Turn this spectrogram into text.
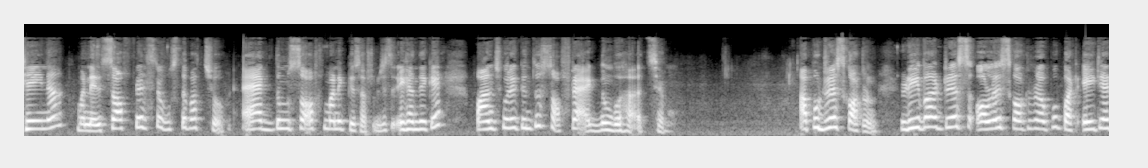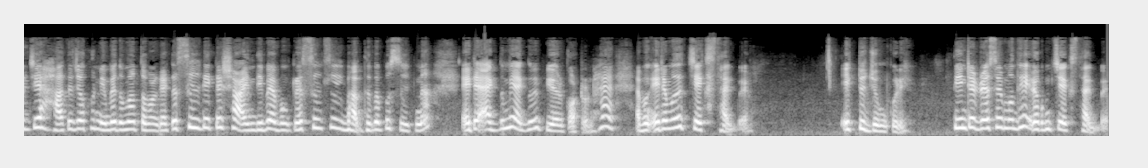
সেই না? মানে সফটনেসটা বুঝতে পারছ? একদম সফট মানে কি সফট এখান থেকে পাঞ্চ করে কিন্তু সফটটা একদম বোঝা যাচ্ছে। আপু ড্রেস কটন রিভার ড্রেস অলওয়েজ কটন আপু বাট এইটার যে হাতে যখন নেবে তোমার তোমাকে একটা সিল্ক একটা শাইন দিবে এবং সিল্ক সিল্ক ভাবতে হবে সিল্ক না, এটা একদমই একদমই পিওর কটন হ্যাঁ? এবং এটার মধ্যে চেক্স থাকবে। একটু জুম করি। তিনটে ড্রেসের মধ্যে এরকম চেক্স থাকবে।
